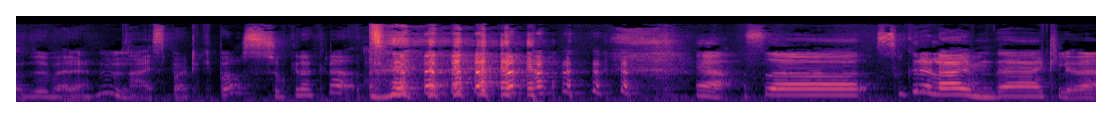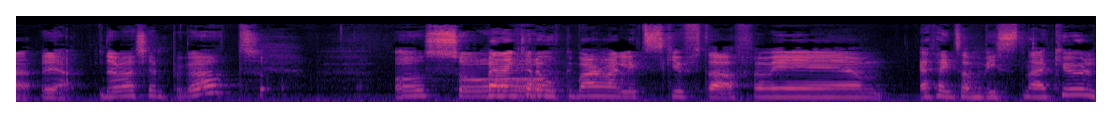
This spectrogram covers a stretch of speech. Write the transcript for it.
Og du bare hm, Nei, sparte ikke på sukker akkurat. Ja, så sukker og lime, det er clouet. Ja, det var kjempegodt. Og så Men den karaokebaren var litt skuff, da, for vi Jeg tenkte sånn, hvis den er kul,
